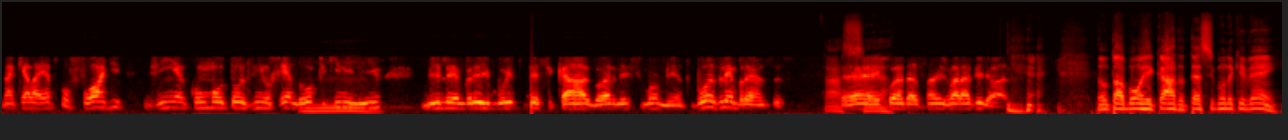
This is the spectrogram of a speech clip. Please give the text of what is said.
Naquela época o Ford vinha com um motorzinho Renault hum. pequenininho. Me lembrei muito desse carro agora, nesse momento. Boas lembranças. Tá é, certo. recordações maravilhosas. então tá bom, Ricardo. Até segunda que vem.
